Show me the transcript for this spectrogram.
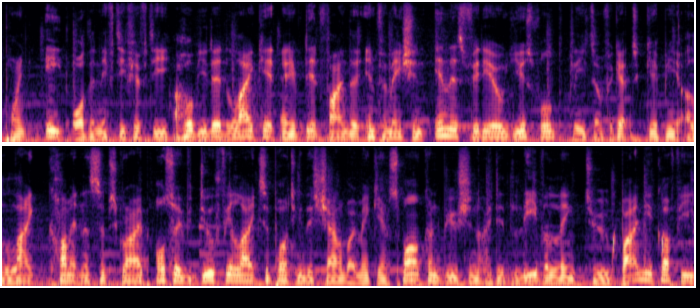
51.8 or the Nifty 50. I hope you did like it and if you did find the information in this video useful, please don't forget to give me a like, comment, comment and subscribe. Also, if you do feel like supporting this channel by making a small contribution, I did leave a link to buy me a coffee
